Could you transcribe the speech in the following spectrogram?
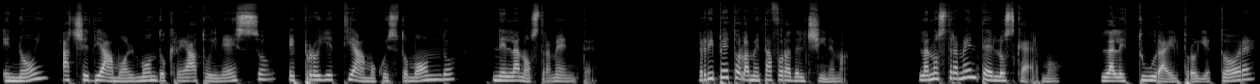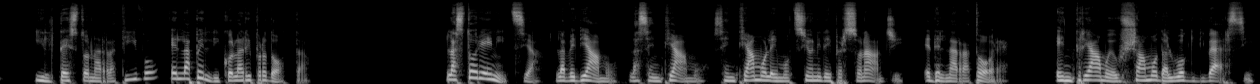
e noi accediamo al mondo creato in esso e proiettiamo questo mondo nella nostra mente. Ripeto la metafora del cinema. La nostra mente è lo schermo, la lettura è il proiettore, il testo narrativo è la pellicola riprodotta. La storia inizia, la vediamo, la sentiamo, sentiamo le emozioni dei personaggi e del narratore. Entriamo e usciamo da luoghi diversi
